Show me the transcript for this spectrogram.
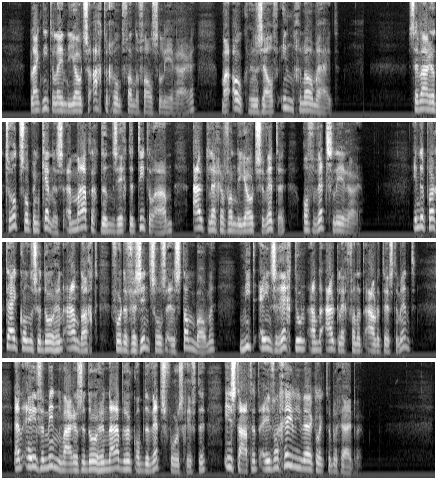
blijkt niet alleen de Joodse achtergrond van de valse leraren, maar ook hun zelfingenomenheid. Zij waren trots op hun kennis en matigden zich de titel aan uitlegger van de Joodse wetten of wetsleraar. In de praktijk konden ze door hun aandacht voor de verzinsels en stambomen niet eens recht doen aan de uitleg van het Oude Testament. En evenmin waren ze door hun nadruk op de wetsvoorschriften in staat het evangelie werkelijk te begrijpen.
